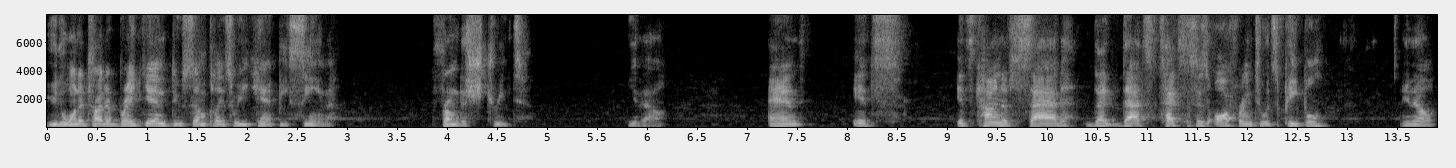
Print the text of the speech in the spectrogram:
You'd want to try to break in through some place where you can't be seen from the street, you know. And it's it's kind of sad that that's Texas's offering to its people. You know,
